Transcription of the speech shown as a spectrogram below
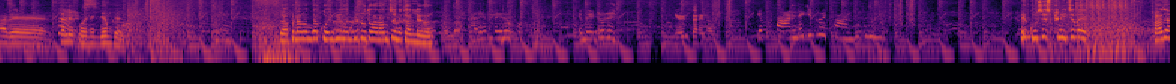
अरे चलिए कोई नहीं गेम खेल तो अपना बंदा कोई भी टू तो आराम से निकाल लेगा। अरे मेरे को ये बेटो रे ये पांडे की तो पांडे की एक कोशिश पे नीचे पे। आजा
